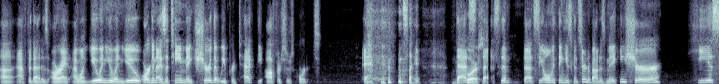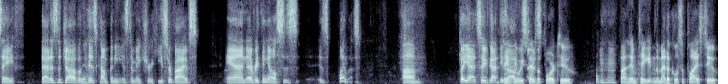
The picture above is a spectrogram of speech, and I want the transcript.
uh, after that is all right. I want you and you and you organize a team. Make sure that we protect the officers' quarters. And it's like that's that's the that's the only thing he's concerned about is making sure he is safe. That is the job of Yeah. his company is to make sure he survives, and everything else is is pointless. Um, but yeah, so you've got these Same thing we said before too Mhm. about him taking the medical supplies too.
